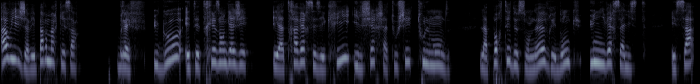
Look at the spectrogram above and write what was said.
Ah oui, j'avais pas remarqué ça. Bref, Hugo était très engagé, et à travers ses écrits, il cherche à toucher tout le monde. La portée de son œuvre est donc universaliste. Et ça,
